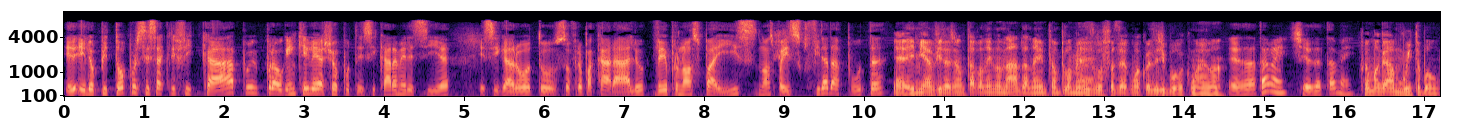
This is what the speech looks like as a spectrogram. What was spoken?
Ele, optou por se sacrificar por, por alguém que ele achou, puta, esse cara merecia esse garoto sofreu pra caralho, veio pro nosso país, nosso país filha da puta. É, e minha vida já não tá valendo nada, né? Então pelo menos é. vou fazer alguma coisa de boa com ela. Exatamente, exatamente. Foi um mangá muito bom.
